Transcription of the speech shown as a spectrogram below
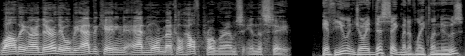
While they are there, they will be advocating to add more mental health programs in the state. If you enjoyed this segment of Lakeland News,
